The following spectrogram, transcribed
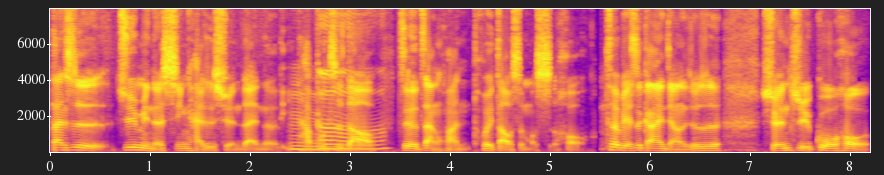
但是居民的心还是悬在那里，他不知道这个暂缓会到什么时候。特别是刚才讲的，就是选举过后，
